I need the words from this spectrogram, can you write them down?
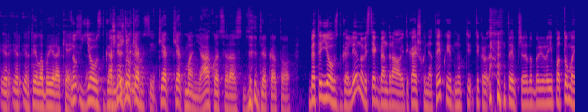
ir, ir, ir tai labai yra keista. Nu, jaust gali. Aš nežinau, kiek, kiek, kiek manjako atsiras dėka to. Bet tai jaust gali, nu vis tiek bendrauji, tik aišku, ne taip, kaip, nu, ti- tikra, taip, čia dabar yra ypatumai.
